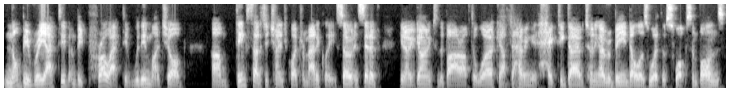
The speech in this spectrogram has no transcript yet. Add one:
not be reactive and be proactive within my job, um, things started to change quite dramatically. So instead of you know, going to the bar after work after having a hectic day of turning over a billion dollars worth of swaps and bonds,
